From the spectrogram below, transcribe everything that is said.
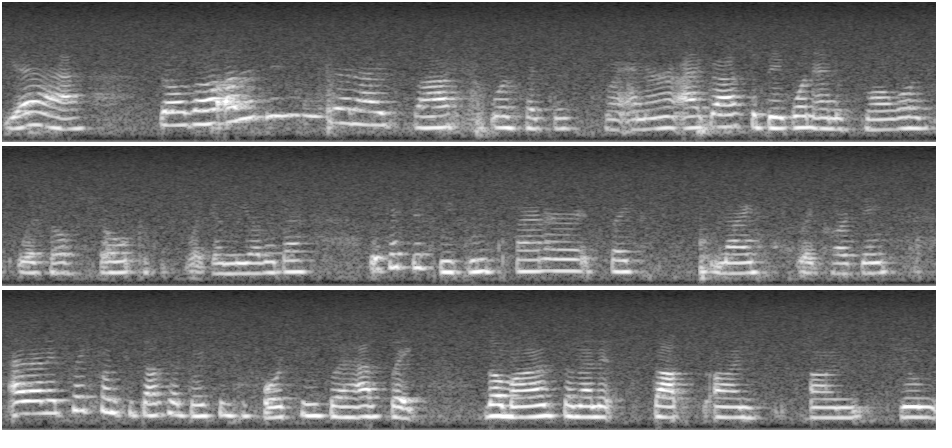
yeah. So, the other thing that I got was, like, this planner. I got the big one and the small one, which I'll show, cause it's, like, in the other bag. It's like this weekly planner. It's like nice, like hard thing. And then it's like from 2013 to 14, so it has like the months, and then it stops on on June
